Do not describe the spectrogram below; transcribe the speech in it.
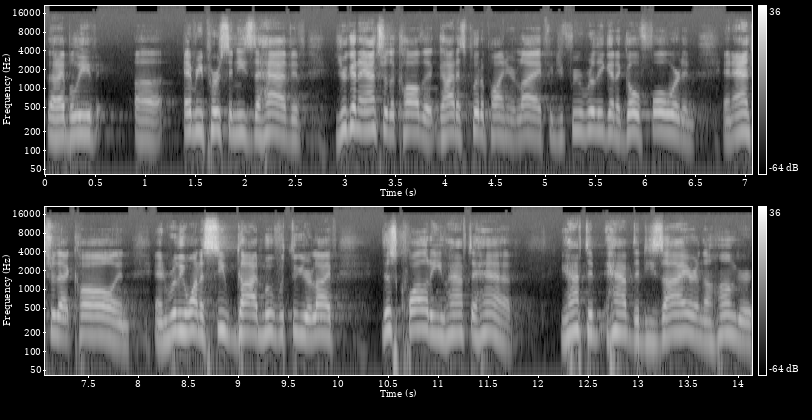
that I believe uh, every person needs to have. If you're going to answer the call that God has put upon your life, and if you're really going to go forward and, and answer that call and, and really want to see God move through your life, this quality you have to have. You have to have the desire and the hunger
